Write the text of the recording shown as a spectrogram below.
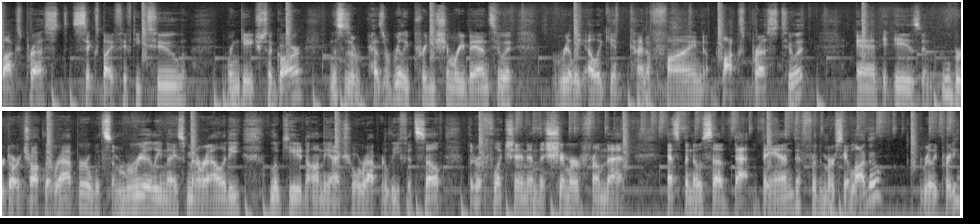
Box pressed 6x52 ring gauge cigar. And this is a, has a really pretty shimmery band to it, really elegant, kind of fine box press to it and it is an uber dark chocolate wrapper with some really nice minerality located on the actual wrapper leaf itself. The reflection and the shimmer from that Espinosa bat band for the Murcielago, really pretty.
